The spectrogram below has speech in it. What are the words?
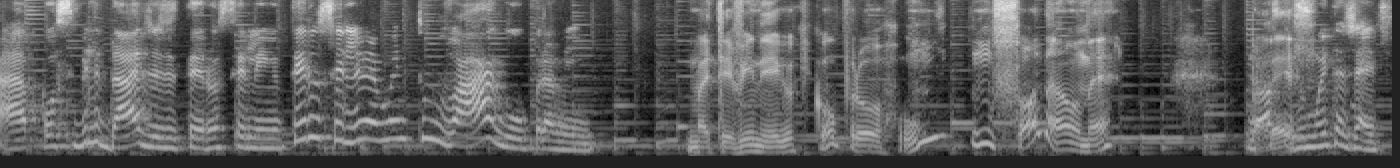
a possibilidade de ter um selinho. Ter um selinho é muito vago para mim. Mas teve nego que comprou. Um, um só não, né? Nossa, Parece. teve muita gente.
